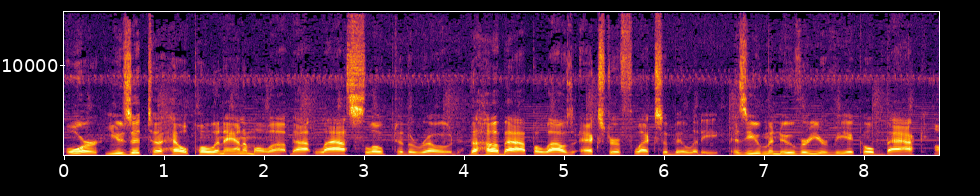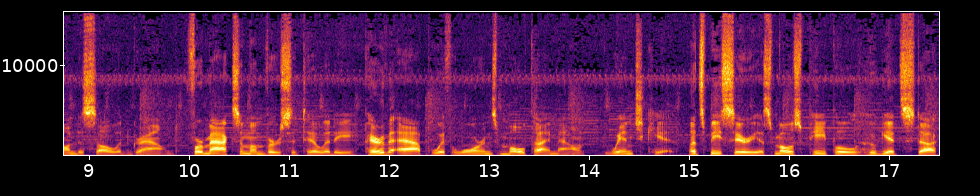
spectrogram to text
or use it to help pull an animal up that last slope to the road. The Hub app allows extra flexibility as as you maneuver your vehicle back onto solid ground. For maximum versatility, pair the app with Warn's multi-mount winch kit. Let's be serious, most people who get stuck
